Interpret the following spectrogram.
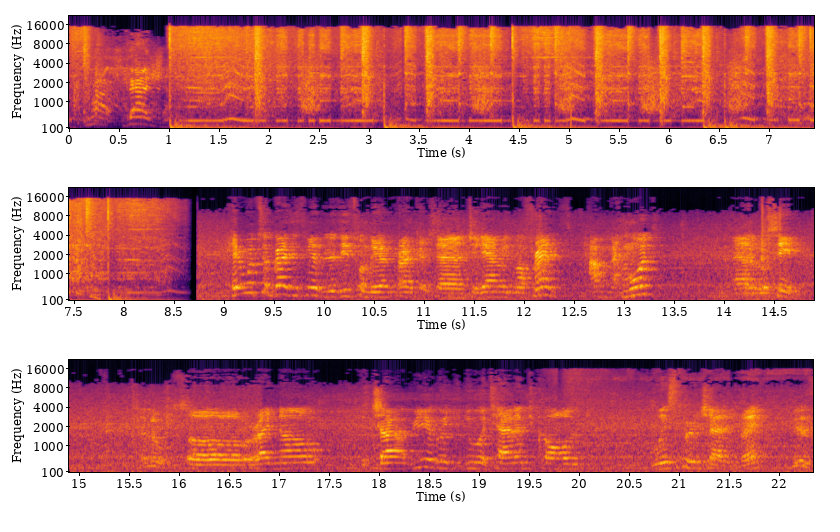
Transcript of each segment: Drop that. Hey, what's up guys? It's me, Abdulaziz from The Young Crackers and today I'm with my friends, I'm Mahmoud and Wasim. Hello. So right now, we are going to do a challenge called Whisper Challenge, right? Yes.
